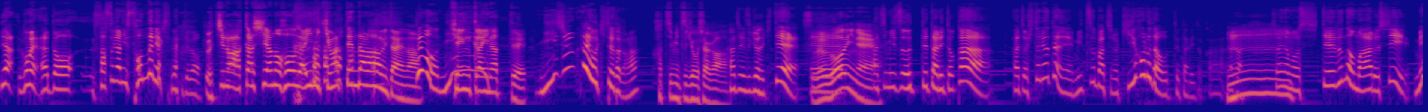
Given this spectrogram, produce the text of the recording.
いやごめんえっとさすがにそんなには来てないけどうちのアカシアの方がいいに決まってんだろみたいな で。もに喧嘩になって、20ぐらいは来てたかな？蜂蜜業者が。蜂蜜業者来てすごい、いね。蜂蜜売ってたりとかあと人によってはねミツバチのキーホルダーを売ってたりとかなんかそういうのもしてるのもあるしメ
